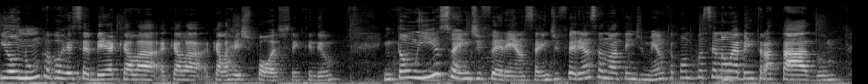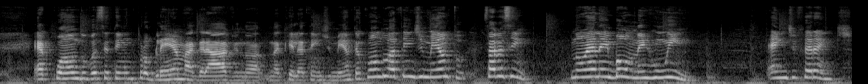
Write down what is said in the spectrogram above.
e eu nunca vou receber aquela, aquela, aquela resposta, entendeu? Então isso é indiferença. A indiferença no atendimento é quando você não é bem tratado, é quando você tem um problema grave naquele atendimento, é quando o atendimento, sabe assim, não é nem bom nem ruim, é indiferente.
